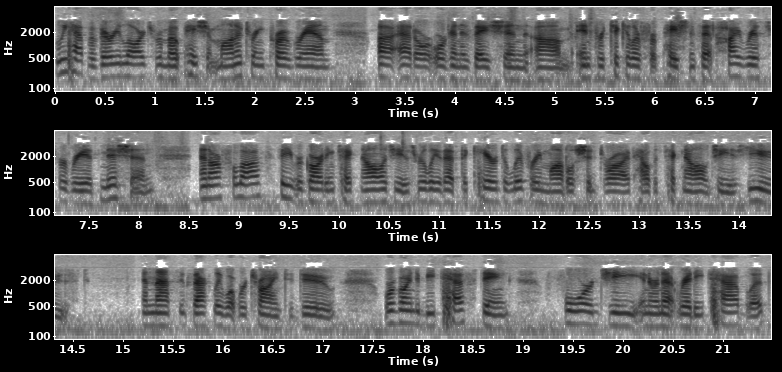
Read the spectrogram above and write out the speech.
We have a very large remote patient monitoring program uh, at our organization, um, in particular for patients at high risk for readmission. And our philosophy regarding technology is really that the care delivery model should drive how the technology is used. And that's exactly what we're trying to do. We're going to be testing 4G internet ready tablets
